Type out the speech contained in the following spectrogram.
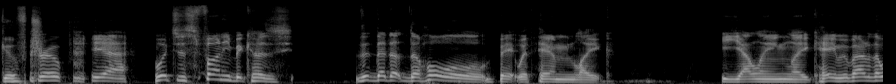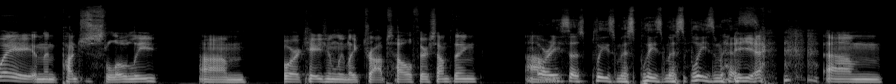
Goof Troop. yeah, which is funny because the the the whole bit with him like yelling like "Hey, move out of the way," and then punches slowly, um, or occasionally like drops health or something. Um, or he says, "Please miss, please miss, please miss." yeah. Um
